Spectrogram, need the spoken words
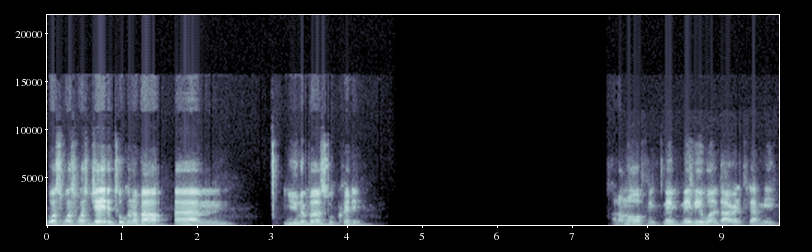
what's what's what's Jada talking about? Um, universal credit. I don't know. I maybe, maybe it wasn't directed at me.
